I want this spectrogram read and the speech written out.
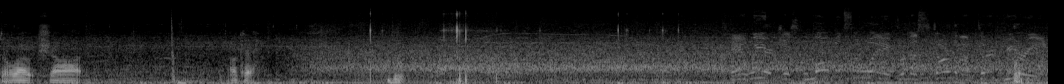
Still out shot. Okay. And we are just moments away from the start of the third period.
